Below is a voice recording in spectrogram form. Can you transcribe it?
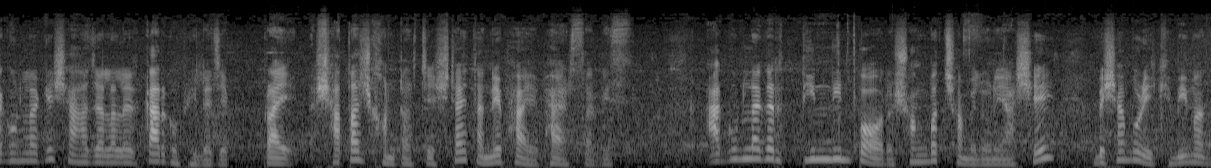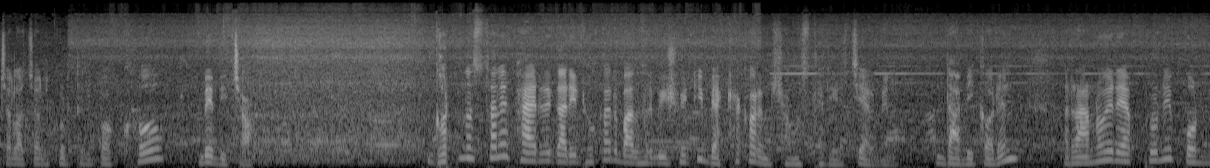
আগুন লাগে শাহজালালের কার্গো ভিলেজে। প্রায় সাতাশ ঘণ্টার চেষ্টায় তা নেভায় ফায়ার সার্ভিস। আগুন লাগার তিন দিন পর সংবাদ সম্মেলনে আসে বেসামরিক বিমান চলাচল কর্তৃপক্ষ বেবিচক। ঘটনাস্থলে ফায়ারের গাড়ি ঢোকার বাধার বিষয়টি ব্যাখ্যা করেন সংস্থাটির চেয়ারম্যান। দাবি করেন, রানওয়ের অ্যাপ্রনে পণ্য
